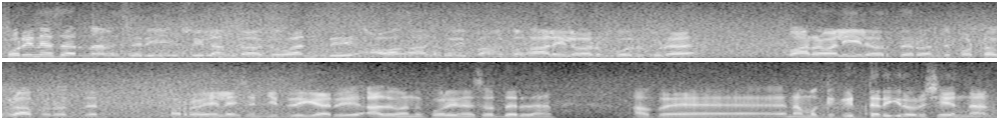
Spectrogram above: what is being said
ஃபாரினர்ஸாக இருந்தாலும் சரி ஸ்ரீலங்காவுக்கு வந்து அவங்க அனுபவிப்பாங்க. இப்போ காலையில் வரும்போது கூட வார வழியில் ஒருத்தர் வந்து ஃபோட்டோகிராஃபர் ஒருத்தர் வர்ற வேலையை செஞ்சுட்டு இருக்காரு. அது வந்து ஃபாரினர்ஸ் ஒருத்தர் தான். அப்போ நமக்கு கிட்ட இருக்கிற ஒரு விஷயம்தான்.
